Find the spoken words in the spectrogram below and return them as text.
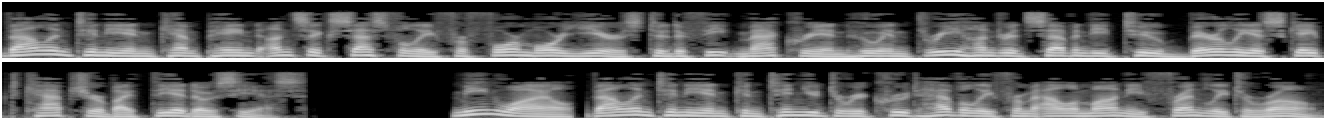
Valentinian campaigned unsuccessfully for four more years to defeat Macrian who in 372 barely escaped capture by Theodosius. Meanwhile, Valentinian continued to recruit heavily from Alemanni friendly to Rome.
